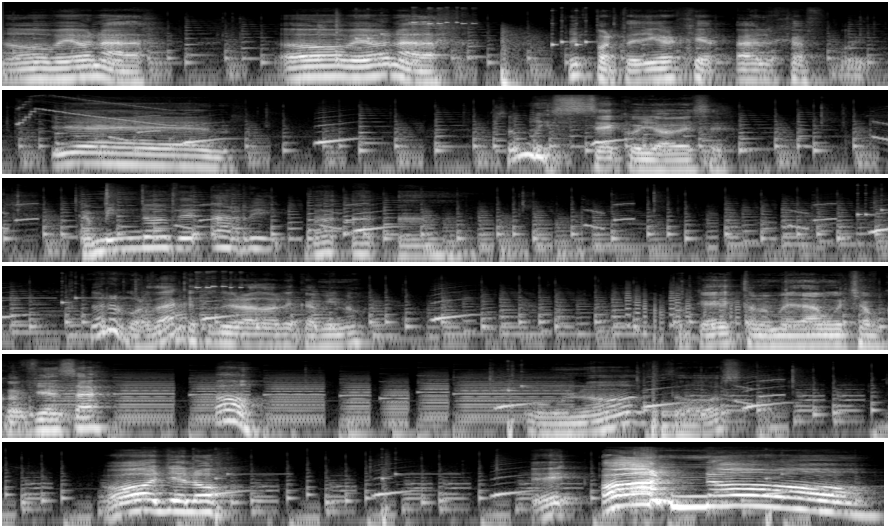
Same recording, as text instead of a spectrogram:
No veo nada. Oh, veo nada. No importa, llegar al half point. Bien. Soy muy seco yo a veces. Camino de arriba. Ah, ah. No recordaba que tuviera doble camino. Ok, esto no me da mucha confianza. ¡Oh! Uno, dos. ¡Óyelo! ¡Eh! ¡Oh, no!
